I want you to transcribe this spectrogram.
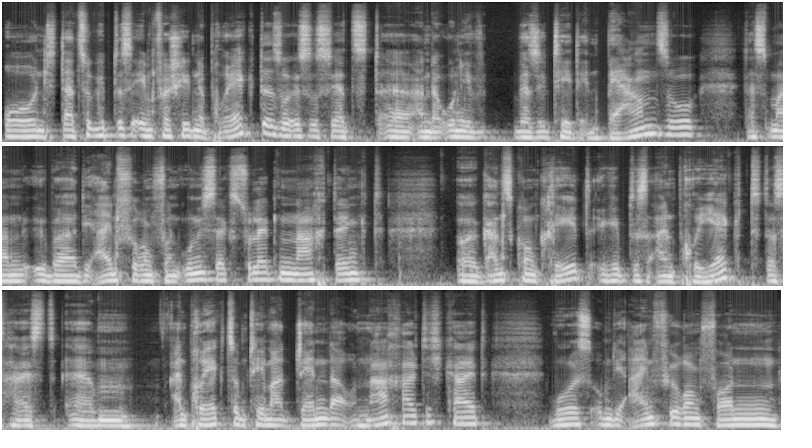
Und dazu gibt es eben verschiedene Projekte. So ist es jetzt äh, an der Universität in Bern so, dass man über die Einführung von Unisex-Toiletten nachdenkt. Äh, ganz konkret gibt es ein Projekt, das heißt ähm, ein Projekt zum Thema Gender und Nachhaltigkeit, wo es um die Einführung von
